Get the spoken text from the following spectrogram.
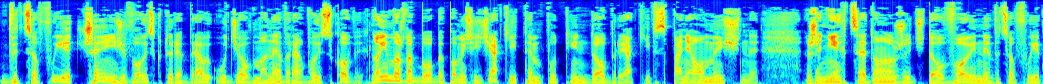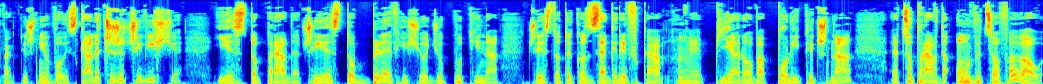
wycofuje część wojsk, które brały udział w manewrach wojskowych. No i można byłoby pomyśleć, jaki ten Putin dobry, jaki wspaniałomyślny, że nie chce dążyć do wojny, wycofuje praktycznie wojska. Ale czy rzeczywiście jest to prawda? Czy jest to blef, jeśli chodzi o Putina? Czy jest to tylko zagrywka mm, PR-owa, polityczna? Co prawda on wycofywał,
